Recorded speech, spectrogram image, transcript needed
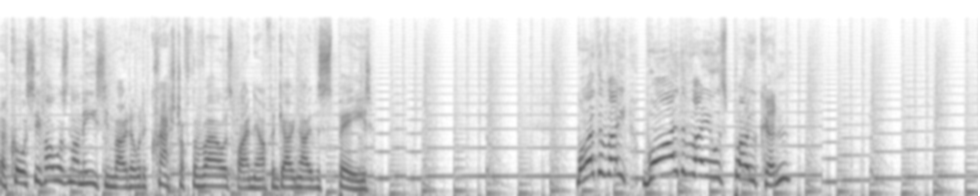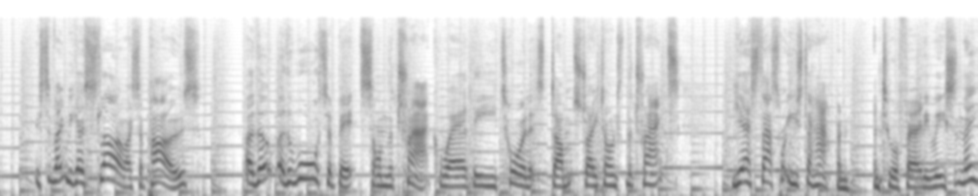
Of course, if I wasn't on easy mode, I would have crashed off the rails by now for going over speed. Why the ra why the rail's broken? Is to make me go slower, I suppose. Are the, are the water bits on the track where the toilets dump straight onto the tracks? Yes, that's what used to happen until fairly recently.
